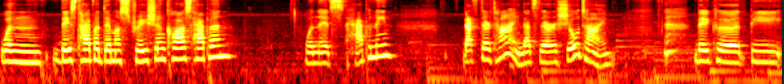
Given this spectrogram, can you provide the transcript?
when this type of demonstration class happen, when it's happening, that's their time, that's their show time they could be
